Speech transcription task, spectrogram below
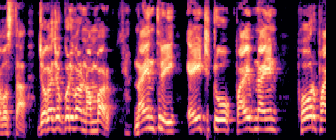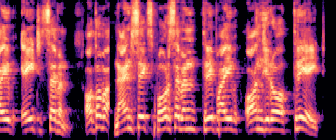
ব্যবস্থা যোগাযোগ করিবার number nine three eight two five nine four five eight seven অথবা nine six four seven three five one zero three eight.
